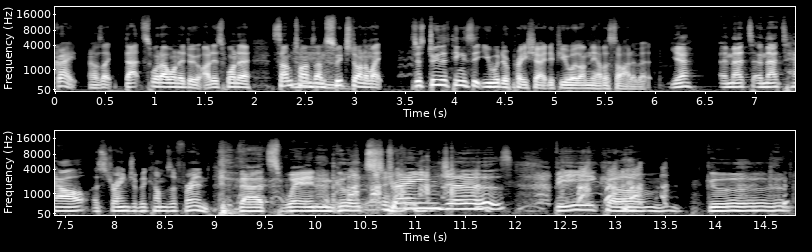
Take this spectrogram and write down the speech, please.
"Great." And I was like, "That's what I want to do. I just want to." Sometimes I'm switched on. I'm like, just do the things that you would appreciate if you were on the other side of it. Yeah. And that's and that's how a stranger becomes a friend. That's when good strangers become good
